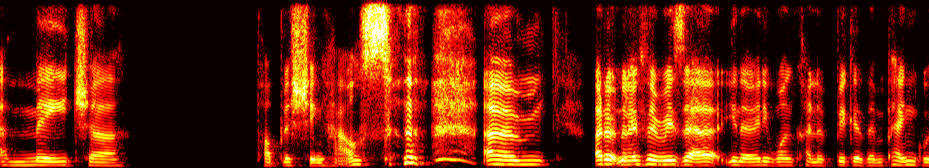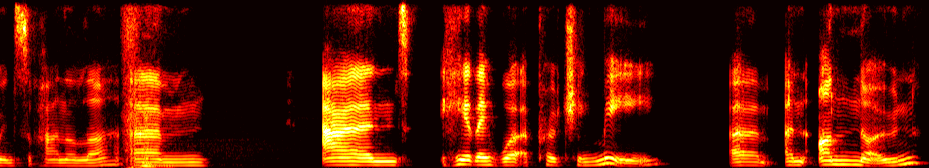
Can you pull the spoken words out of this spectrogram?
a major publishing house. um, I don't know if there is a, you know, anyone kind of bigger than Penguin, subhanAllah. Um, and here they were approaching me um, an unknown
